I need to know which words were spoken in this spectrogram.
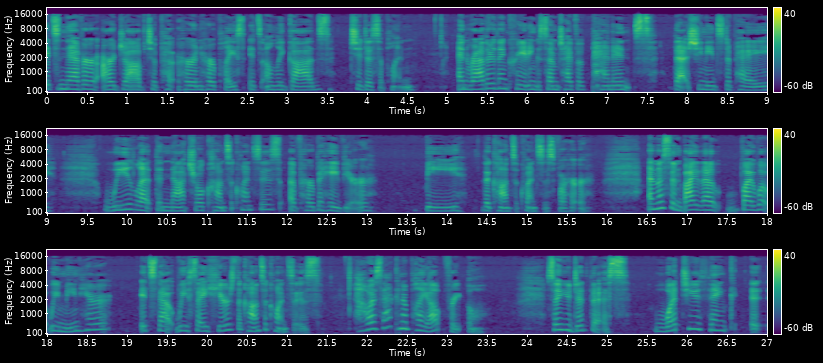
It's never our job to put her in her place, it's only God's to discipline. And rather than creating some type of penance that she needs to pay, we let the natural consequences of her behavior be the consequences for her. And listen, by the by what we mean here, it's that we say here's the consequences. How is that going to play out for you? So you did this. What do you think it,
